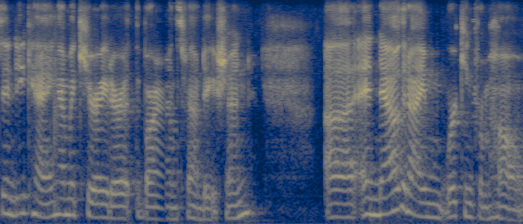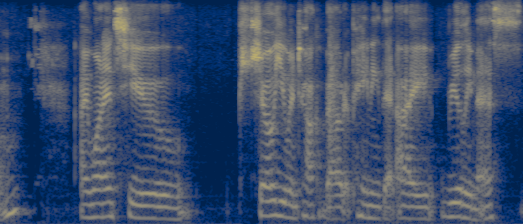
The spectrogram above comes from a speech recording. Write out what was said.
Cindy Kang. I'm a curator at the Barnes Foundation. Uh, and now that I'm working from home, I wanted to show you and talk about a painting that I really miss.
